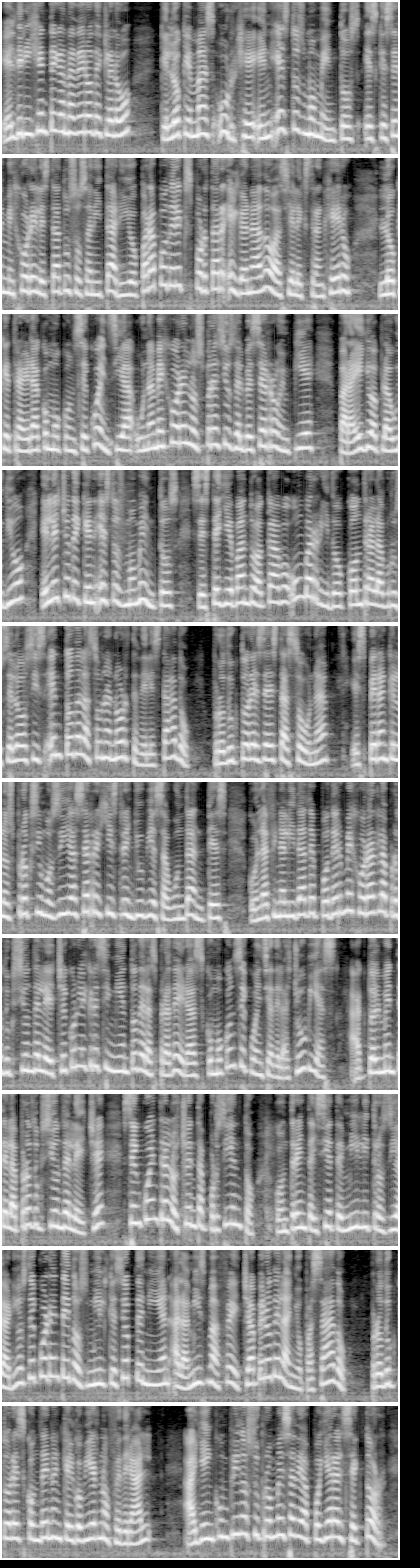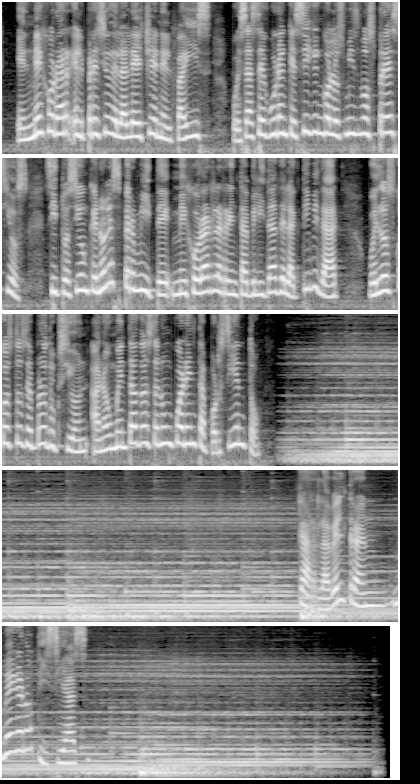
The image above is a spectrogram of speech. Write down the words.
El dirigente ganadero declaró que lo que más urge en estos momentos es que se mejore el estatus sanitario para poder exportar el ganado hacia el extranjero, lo que traerá como consecuencia una mejora en los precios del becerro en pie. Para ello aplaudió el hecho de que en estos momentos se esté llevando a cabo un barrido contra la brucelosis en toda la zona norte del estado. Productores de esta zona esperan que en los próximos días se registren lluvias abundantes con la finalidad de poder mejorar la producción de leche con el crecimiento de las praderas como consecuencia de las lluvias. Actualmente la producción de leche se encuentra al 80%, con 37 mil litros diarios de 42 mil que se obtenían a la misma fecha pero del año pasado. Productores condenan que el gobierno federal haya incumplido su promesa de apoyar al sector en mejorar el precio de la leche en el país, pues aseguran que siguen con los mismos precios, situación que no les permite mejorar la rentabilidad de la actividad, pues los costos de producción han aumentado hasta en un 40%. Carla Beltrán, Mega Noticias,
